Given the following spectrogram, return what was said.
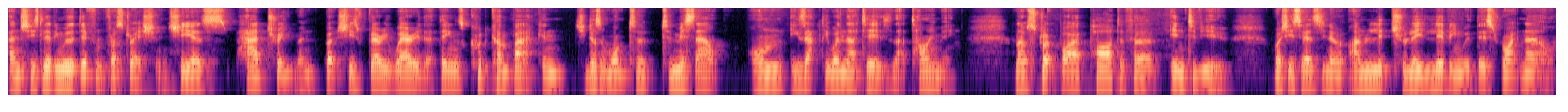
and she's living with a different frustration. She has had treatment, but she's very wary that things could come back and she doesn't want to, to miss out on exactly when that is, that timing. And I was struck by a part of her interview where she says, You know, I'm literally living with this right now.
